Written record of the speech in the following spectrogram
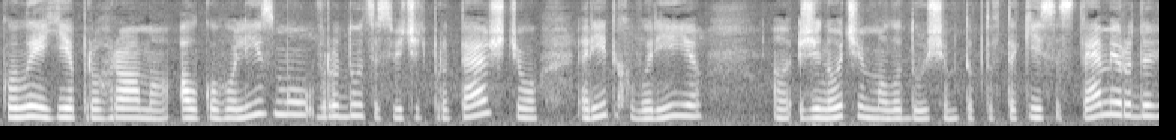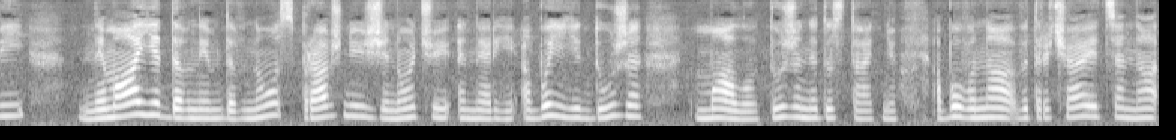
Коли є програма алкоголізму в роду, це свідчить про те, що рід хворіє е, жіночим малодушем. Тобто в такій системі родовій немає давним-давно справжньої жіночої енергії, або її дуже мало, дуже недостатньо, або вона витрачається на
